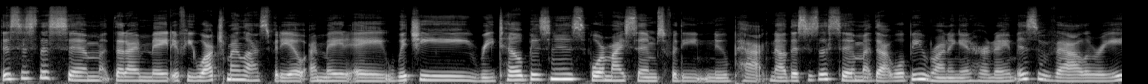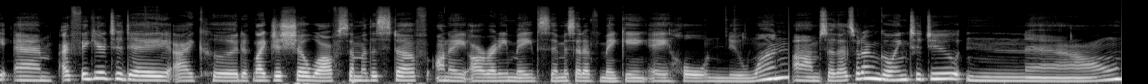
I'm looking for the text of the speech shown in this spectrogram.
this is the sim that I made. If you watch my last video I made a witchy retail business for my sims for the new pack. Now this is the sim that will be running it. Her name is Valerie and I figured today I could like just show off some of the stuff on a already made sim instead of making a whole new one. Um, so that's what I'm going to do now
